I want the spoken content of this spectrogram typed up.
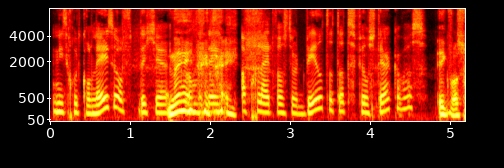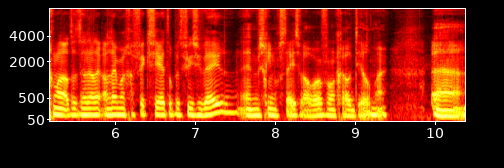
niet goed kon lezen? Of dat je nee, meteen nee. afgeleid was door het beeld? Dat dat veel sterker was? Ik was gewoon altijd alleen maar gefixeerd op het visuele. En misschien nog steeds wel hoor, voor een groot deel. Maar uh,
